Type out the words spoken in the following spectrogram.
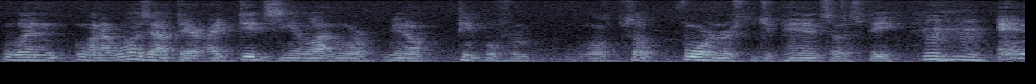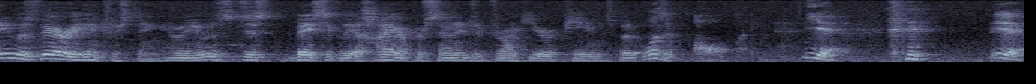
when when I was out there, I did see a lot more, you know, people from well, so foreigners to Japan, so to speak. Mhm. And it was very interesting. I mean, it was just basically a higher percentage of drunk Europeans, but it wasn't all like that. Yeah. yeah.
